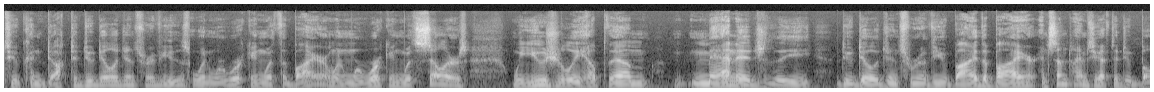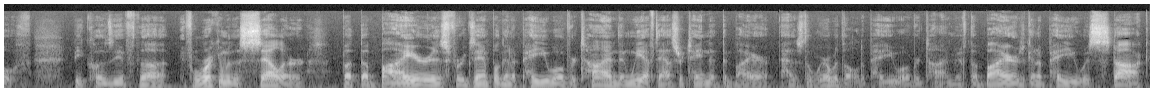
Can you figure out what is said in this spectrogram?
to conduct due diligence reviews when we're working with the buyer. When we're working with sellers, we usually help them manage the due diligence review by the buyer. And sometimes you have to do both because if, the, if we're working with a seller, but the buyer is, for example, going to pay you over time, then we have to ascertain that the buyer has the wherewithal to pay you over time. If the buyer is going to pay you with stock,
